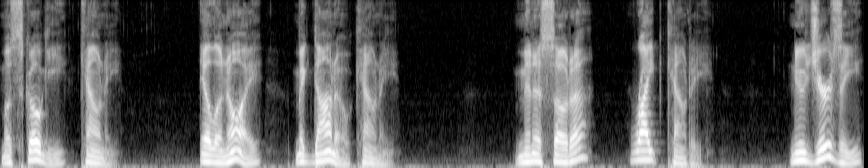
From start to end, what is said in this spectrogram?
Muscogee County, Illinois, McDonough County, Minnesota, Wright County, New Jersey,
